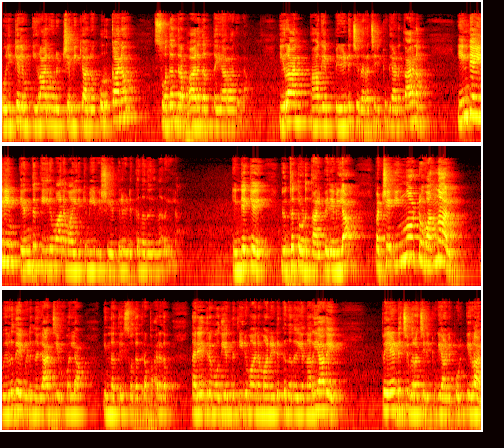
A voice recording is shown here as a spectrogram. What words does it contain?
ഒരിക്കലും ഇറാനോട് ക്ഷമിക്കാനോ പൊറുക്കാനോ സ്വതന്ത്ര ഭാരതം തയ്യാറാകില്ല. ഇറാൻ ആകെ പേടിച്ച് വിറച്ചിരിക്കുകയാണ്. കാരണം ഇന്ത്യ ഇനിയും എന്ത് തീരുമാനമായിരിക്കും ഈ വിഷയത്തിൽ എടുക്കുന്നത് എന്നറിയില്ല. ഇന്ത്യയ്ക്ക് യുദ്ധത്തോട് താല്പര്യമില്ല. പക്ഷെ ഇങ്ങോട്ട് വന്നാൽ വെറുതെ വിടുന്ന രാജ്യവുമല്ല ഇന്നത്തെ സ്വതന്ത്ര ഭാരതം. നരേന്ദ്രമോദി എന്ത് തീരുമാനമാണ് എടുക്കുന്നത് എന്നറിയാതെ പേടിച്ച് വിറച്ചിരിക്കുകയാണ് ഇപ്പോൾ ഇറാൻ.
